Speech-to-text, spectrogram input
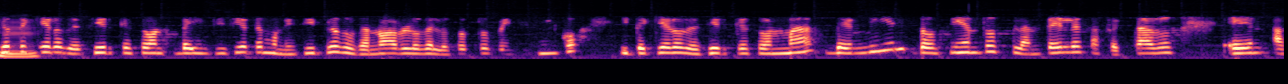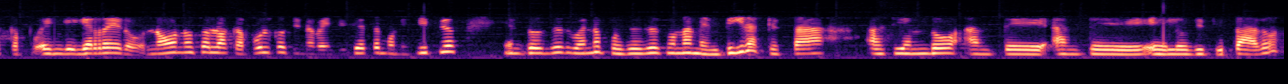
Yo te quiero decir que son 27 municipios, o sea, no hablo de los otros 25, y te quiero decir que son más de 1.200 planteles afectados en, en Guerrero, no no solo Acapulco, sino 27 municipios. Entonces, bueno, pues esa es una mentira que está haciendo ante ante eh, los diputados.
